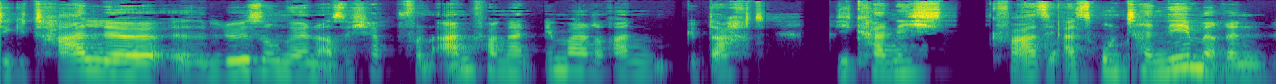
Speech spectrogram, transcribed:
digitale äh, Lösungen. Also ich habe von Anfang an immer daran gedacht, wie kann ich quasi als Unternehmerin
